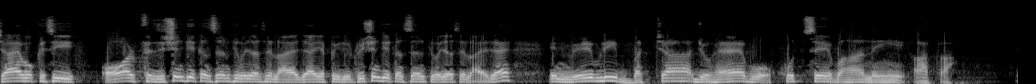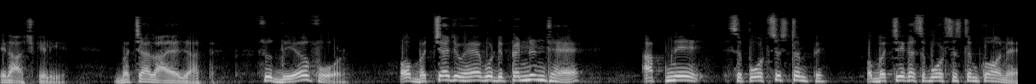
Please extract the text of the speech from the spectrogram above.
چاہے وہ کسی اور فزیشین کے کنسرن کی وجہ سے لایا جائے یا پیڈیٹریشن کے کنسرن کی وجہ سے لایا جائے انویریبلی بچہ جو ہے وہ خود سے وہاں نہیں آتا علاج کے لیے، بچہ لایا جاتا ہے۔ سو دیئر فور اور بچہ جو ہے وہ ڈپینڈنٹ ہے اپنے سپورٹ سسٹم پہ، اور بچے کا سپورٹ سسٹم کون ہے؟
